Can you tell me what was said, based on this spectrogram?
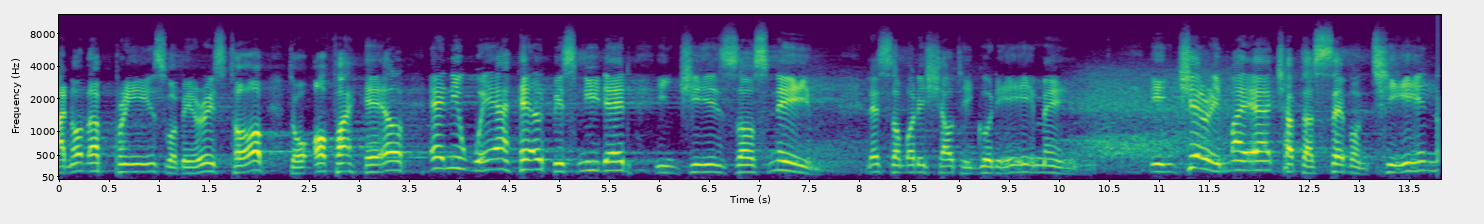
another prince will be raised up to offer help anywhere help is needed in Jesus' name. Let somebody shout a good amen. In Jeremiah chapter 17,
